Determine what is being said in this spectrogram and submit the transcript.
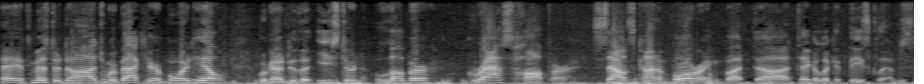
Hey, it's Mr. Dodge, and we're back here at Boyd Hill. We're to do the Eastern Lubber Grasshopper. Sounds kind of boring, but uh, take a look at these clips.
